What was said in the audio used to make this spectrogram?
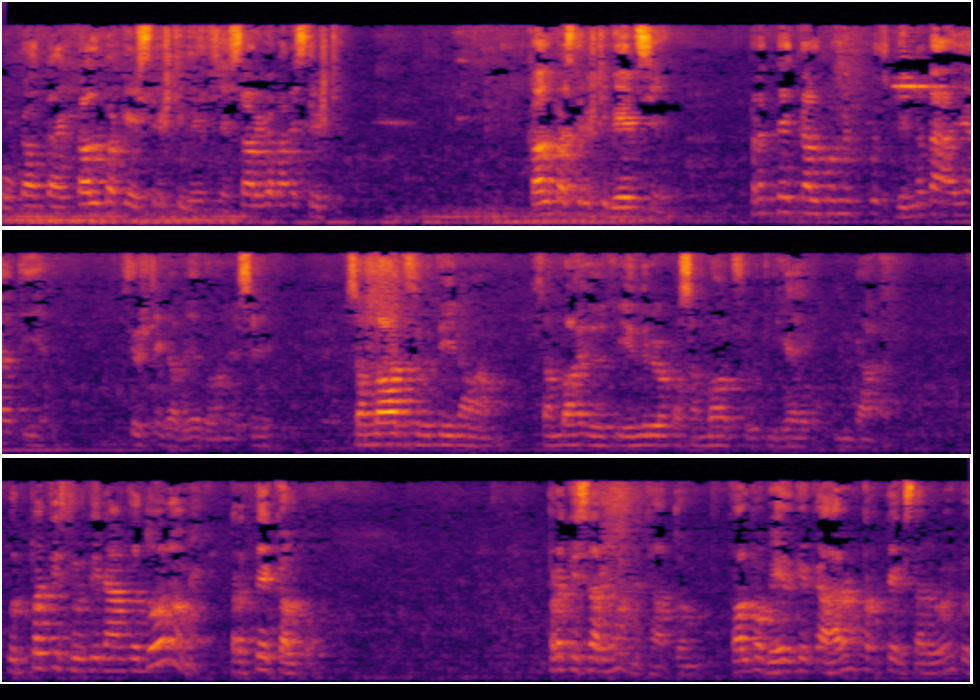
वो कहता है, कल्प के सृष्टि भेद से, सर्ग माने सृष्टि। कल्प सृष्टि भेद से। प्रत्येक कल्प में कुछ भिन्नता आ जाती है, सृष्टि का भेद होने से। संवाद श्रुति नाम संवाद, इंद्रियों का संवाद श्रुति है, इनका। उत्पत्ति श्रुति नाम तो दोनों में, प्रत्येक कल्प प्रतिसर्ग था तुम। कल्प भेद के कारण प्रत्येक सर्ग में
